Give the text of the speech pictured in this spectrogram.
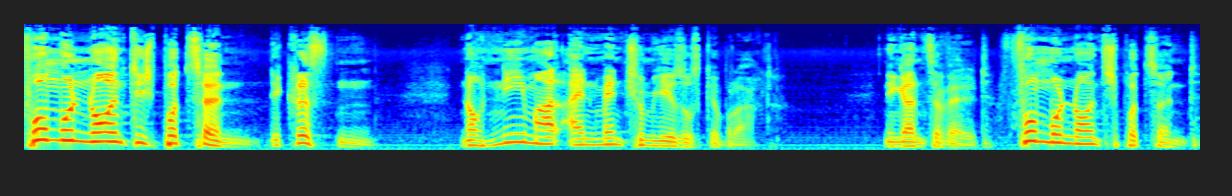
95 Prozent der Christen noch niemals einen Mensch um Jesus gebracht. In die ganze Welt. 95 Prozent.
